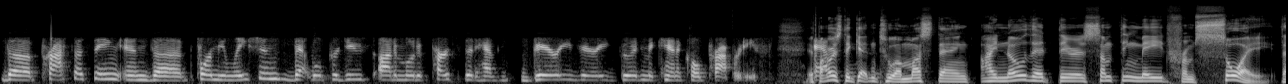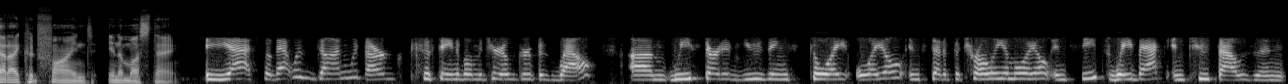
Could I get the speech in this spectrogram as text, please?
the processing and the formulations that will produce automotive parts that have very, very good mechanical properties. If Absolutely. I was to get into a Mustang, I know that there's something made from soy that I could find in a Mustang. Yes, so that was done with our sustainable materials group as well. Um, we started using soy oil instead of petroleum oil in seats way back in 2000.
